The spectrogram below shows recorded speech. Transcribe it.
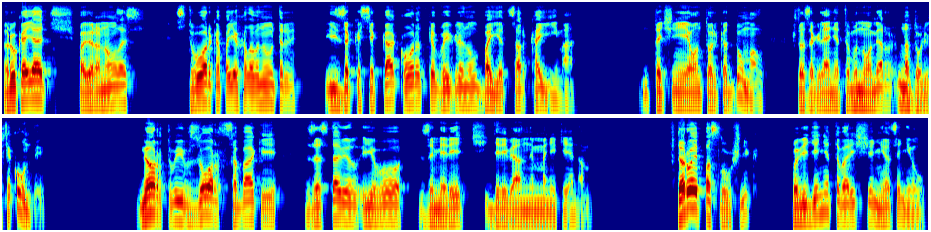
Рукоять повернулась, створка поехала внутрь, из-за косяка коротко выглянул боец Аркаима. Точнее, он только думал, что заглянет в номер на долю секунды. Мертвый взор собаки заставил его замереть деревянным манекеном. Второй послушник поведение товарища не оценил,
